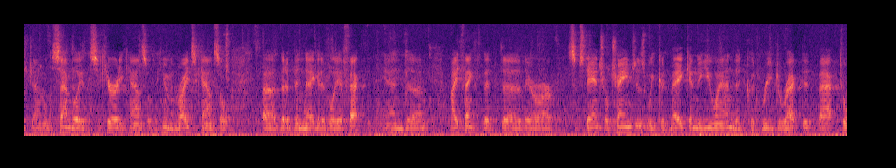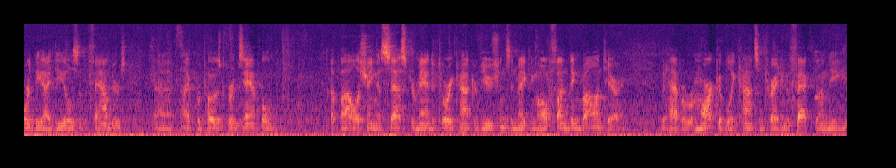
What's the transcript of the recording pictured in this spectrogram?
the General Assembly, the Security Council, the Human Rights Council, uh, that have been negatively affected. And um, I think that uh, there are substantial changes we could make in the UN that could redirect it back toward the ideals of the founders. Uh, I proposed, for example, abolishing assessed or mandatory contributions and making all funding voluntary would have a remarkably concentrating effect on the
